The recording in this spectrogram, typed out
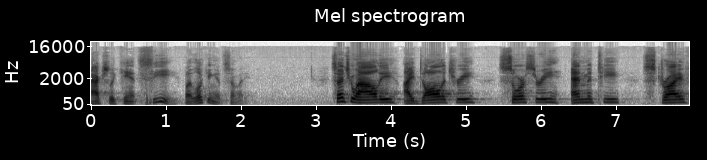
actually can't see by looking at somebody. Sensuality, idolatry, sorcery, enmity, strife,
